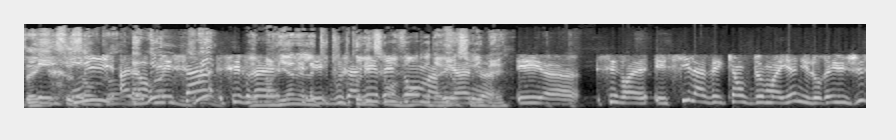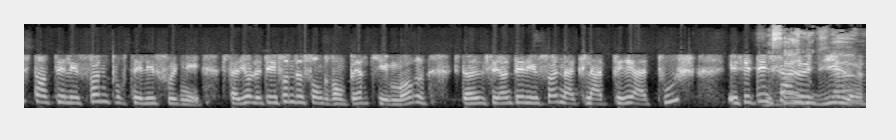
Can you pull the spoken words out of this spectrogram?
Ça Et- existe, ça, Oui, alors Bah oui, mais ça, c'est vrai. Marianne, elle a Et toute vous avez raison, Marianne. Et euh, c'est vrai. Et s'il avait 15 de moyenne, il aurait eu juste un téléphone pour téléphoner. C'est-à-dire le téléphone de son grand-père qui est mort. C'est un, téléphone à clapet, à touche. Et c'était ça, ça, le deal.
